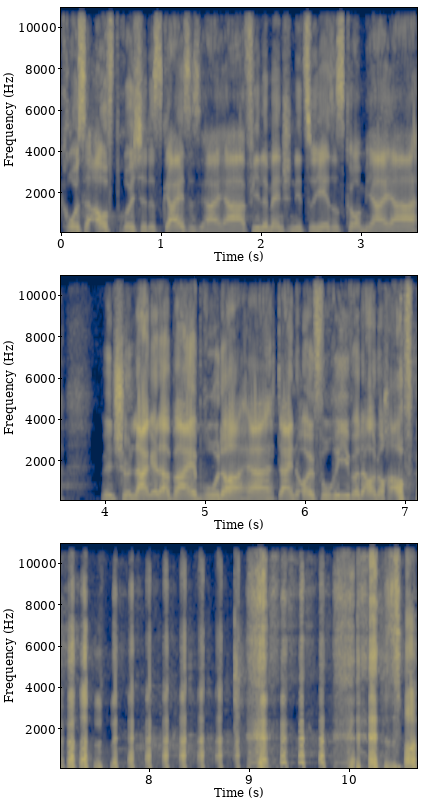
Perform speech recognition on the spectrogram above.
große Aufbrüche des Geistes. Ja, ja, viele Menschen, die zu Jesus kommen. Ja, ja, bin schon lange dabei, Bruder. Ja, deine Euphorie wird auch noch aufhören. so,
